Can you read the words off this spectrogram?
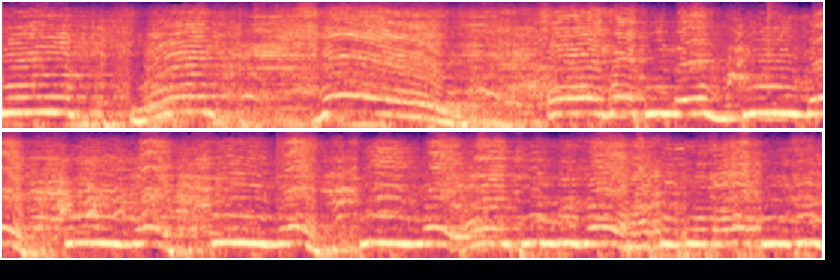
2, 1, go! Oh, go team A, team A, team A, team A, team A. Okay, team B, go. Habol po tayo, team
